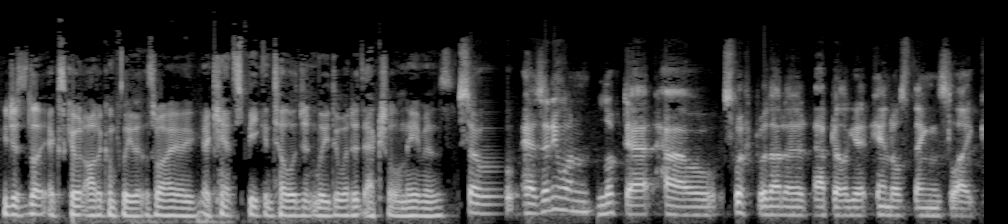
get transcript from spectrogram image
You just like Xcode autocomplete it. That's why I, I can't speak intelligently to what its actual name is. So, has anyone looked at how Swift without an app delegate handles things like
